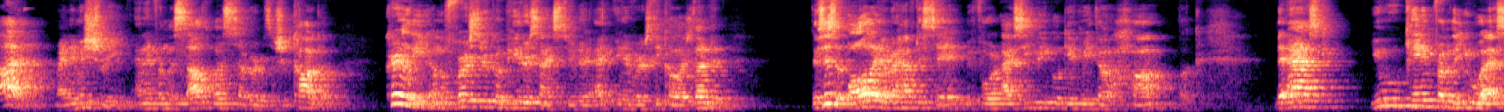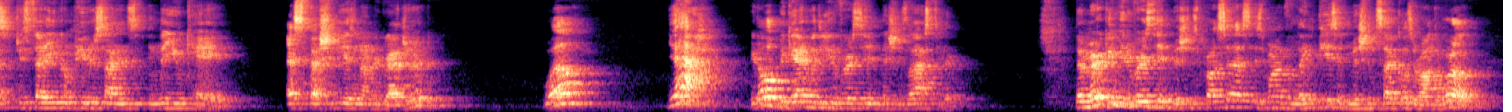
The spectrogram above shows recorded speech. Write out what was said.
Hi, my name is Shri, and I'm from the southwest suburbs of Chicago. Currently, I'm a first year computer science student at University College London. This is all I ever have to say before I see people give me the huh look. They ask, You came from the US to study computer science in the UK, especially as an undergraduate? Well, yeah, it all began with university admissions last year. The American university admissions process is one of the lengthiest admission cycles around the world.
